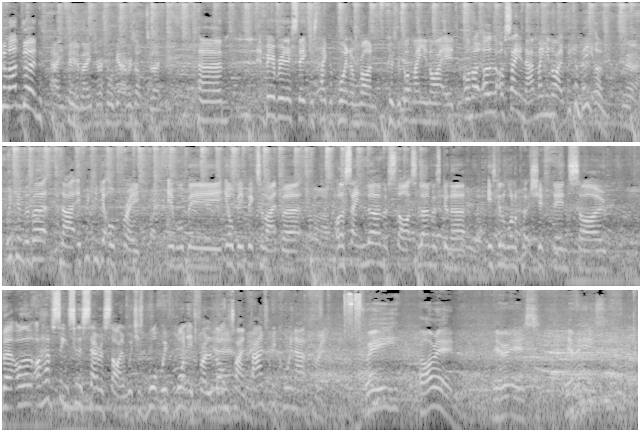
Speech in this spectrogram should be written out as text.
To London. How you feeling, mate? Do you reckon we'll get a result today? Um, be realistic, just take a point and run because we've got Man United. Oh no, I I was saying that Man United, we can beat them. Yeah. We can, but no, if we can get all three, it will be it will be big tonight. But I was saying, Lerma starts. Lerma's gonna he's gonna want to put a shift in. So, but I I have seen Sinisterra starting, which is what we've wanted for a long time. Fans have been calling out for it. We are in. Here it is. Here it is.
